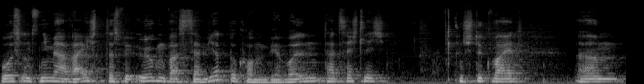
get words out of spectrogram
wo es uns nie mehr reicht, dass wir irgendwas serviert bekommen. Wir wollen tatsächlich ein Stück weit ähm,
